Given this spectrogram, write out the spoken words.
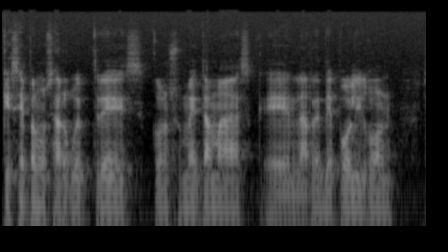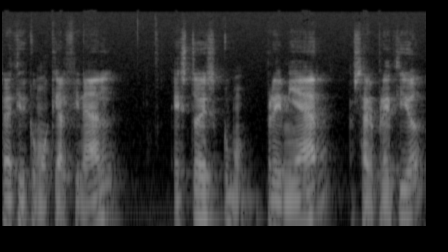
que sepan usar Web3 con su Metamask en la red de Polygon. O sea, es decir, como que al final esto es como premiar, o sea, el precio,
